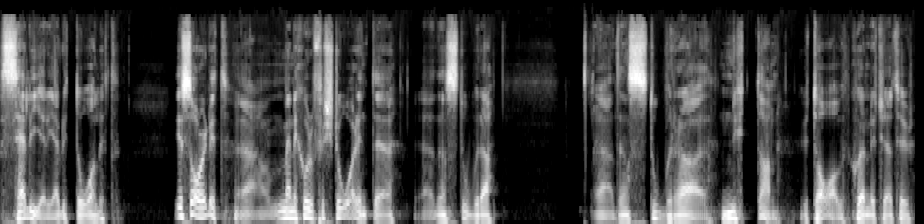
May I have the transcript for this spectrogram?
säljer jävligt dåligt. Det är sorgligt. Människor förstår inte eh, den stora den stora nyttan utav skönlitteratur.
